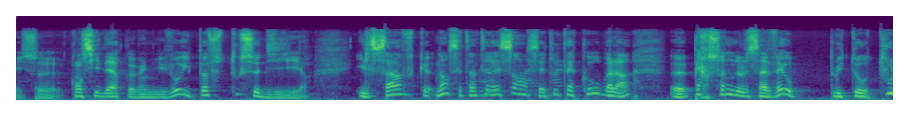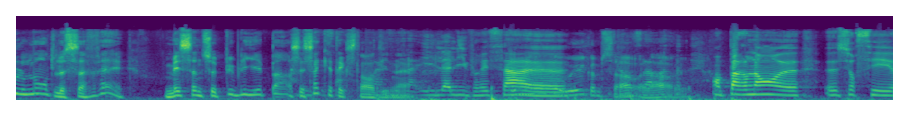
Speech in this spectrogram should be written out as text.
ils se considèrent comme un niveau, ils peuvent tout se dire ils savent que... Non, c'est intéressant, c'est tout à coup, voilà, euh, personne ne le savait, ou plutôt tout le monde le savait, mais ça ne se publiait pas. C'est ça qui est extraordinaire. il a livré ça. Euh, oui, comme ça, voilà. En parlant euh, sur ces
